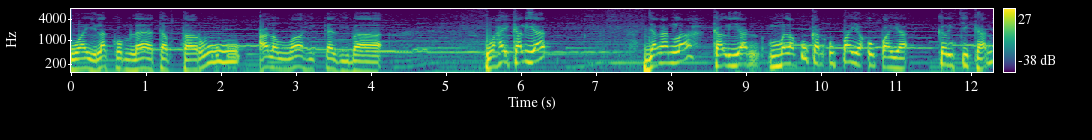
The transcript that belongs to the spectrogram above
Wailakum la taftaru ala Allahi kaziba Wahai kalian, janganlah kalian melakukan upaya-upaya kelicikan,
